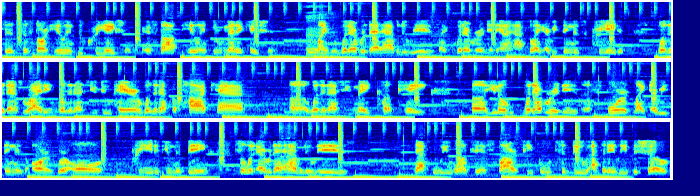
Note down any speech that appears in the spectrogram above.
To, to start healing through creation and stop healing through medication Mm. like whatever that avenue is, like whatever. And I I feel like everything is creative, whether that's writing, whether that's you do hair, whether that's a podcast, uh, whether that's you make cupcakes, uh, you know, whatever it is, a sport. Like everything is art. We're all creative human beings. So whatever that avenue is, that's what we want to inspire people to do after they leave the show.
